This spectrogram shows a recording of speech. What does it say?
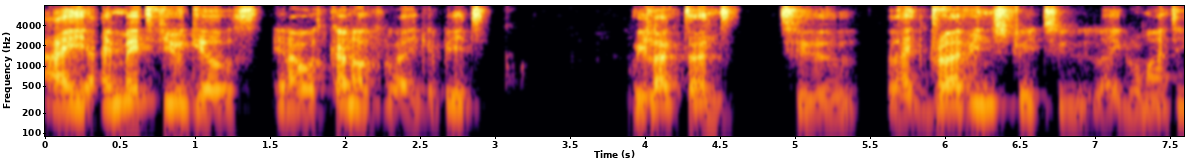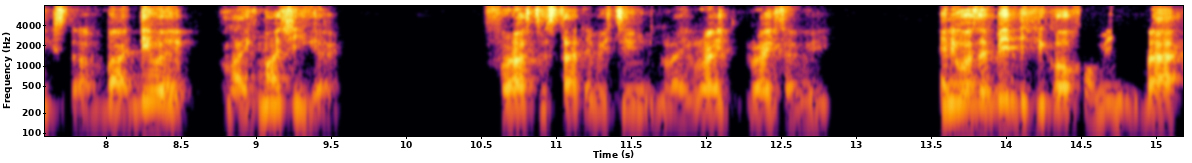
I I met few girls and I was kind of like a bit reluctant to like driving straight to like romantic stuff, but they were like much eager for us to start everything like right right away, and it was a bit difficult for me, but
